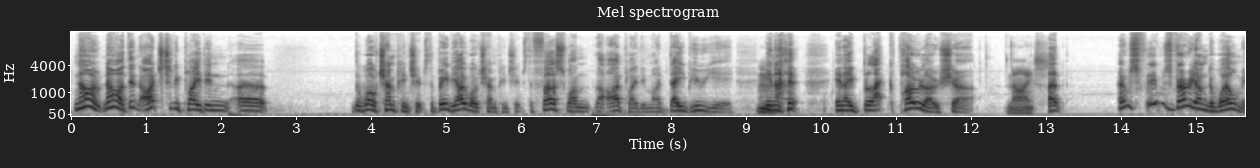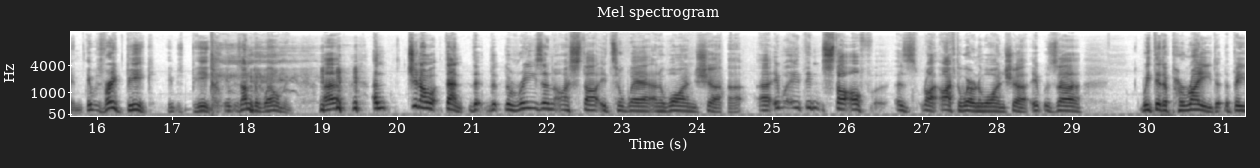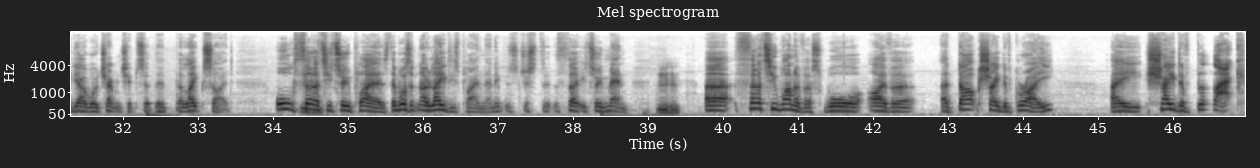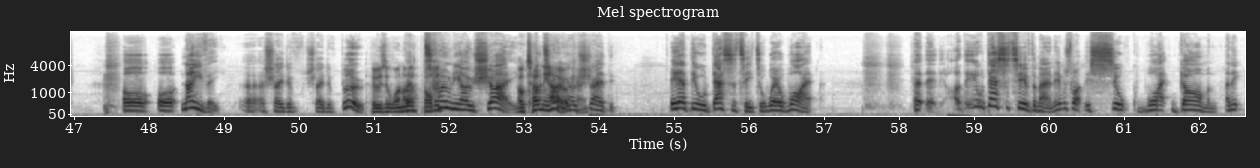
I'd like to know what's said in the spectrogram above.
No, no, I didn't. I actually played in uh, the World Championships, the BDO World Championships, the first one that I played in my debut year, in a in a black polo shirt. Nice. And it was it was very underwhelming. It was very big. It was big. It was underwhelming. Uh, and do you know what, Dan? The, the the reason I started to wear an Hawaiian shirt, uh, it it didn't start off as right. I have to wear an Hawaiian shirt. It was uh, we did a parade at the BDO World Championships at the, the Lakeside. All 32 players. There wasn't no ladies playing then. It was just 32 men. Uh, 31 of us wore either a dark shade of grey, a shade of black, or or navy, uh, a shade of shade of blue. Who's the one other? Bobby? Tony O'Shea. Oh, Tony Tony okay. O'Shea. He had the audacity to wear white. Uh, uh, the audacity of the man. It was like this silk white garment, and it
